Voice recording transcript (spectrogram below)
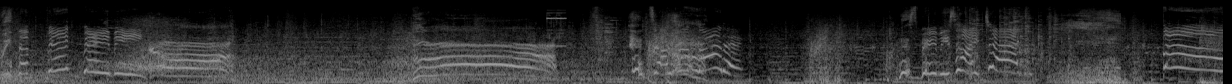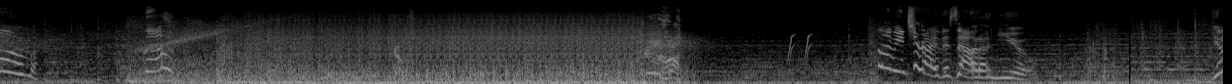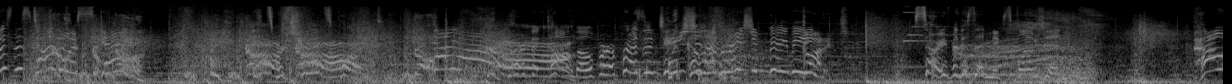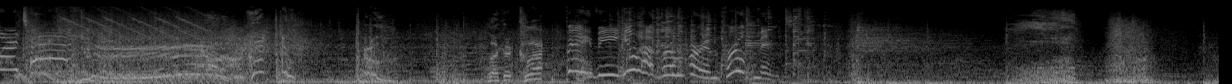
With a big! This baby's high on you! Use this time to escape! It's for transport! Perfect combo for a presentation! Collaboration, baby! Got it! Sorry for the sudden explosion! Power attack! Like a clap! Baby, you have room for improvement!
